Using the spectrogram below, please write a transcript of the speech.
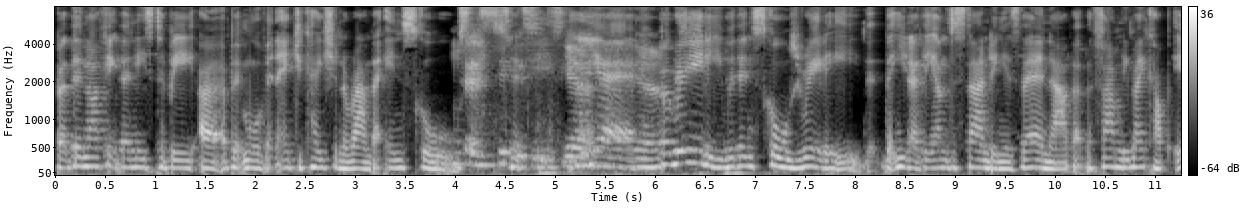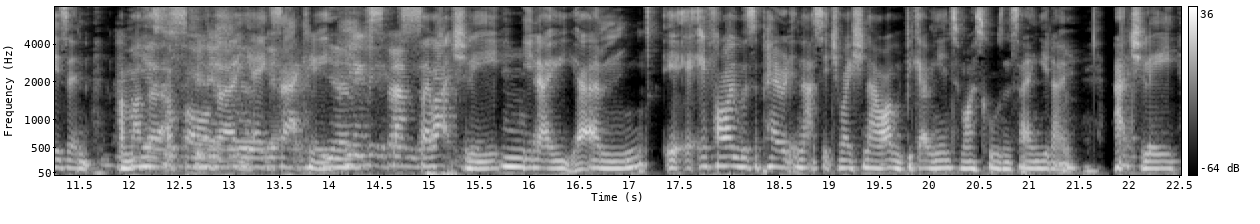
but then I think there needs to be a, a bit more of an education around that in schools. Sensitivities, yeah. Yeah, Yeah. but really within schools, really, that you know, the understanding is there now that the family makeup isn't a mother, Yes, a father. Yeah, yeah. exactly. Yeah. Nuclear. So actually, Mm. you know, um, if I was a parent in that situation now, I would be going into my schools and saying, you know, actually,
